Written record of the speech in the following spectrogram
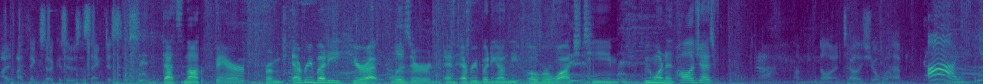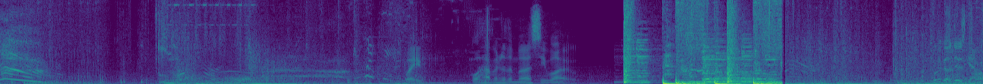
I, I think so because it was the same distance. That's not fair. From everybody here at Blizzard and everybody on the Overwatch team, we want to apologize. I'm not entirely sure what happened. Oh, yeah! Wait, what happened to the Mercy? Why? What we gotta do is get our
